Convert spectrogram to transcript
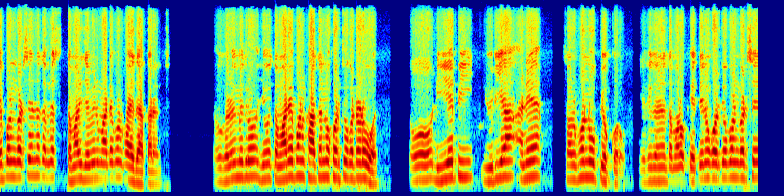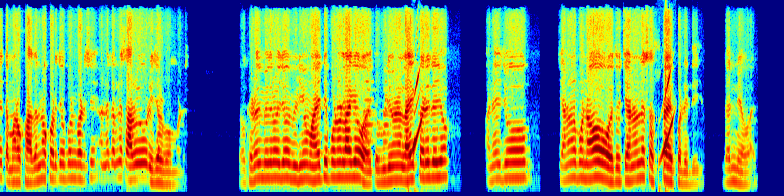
એ પણ ઘટશે અને તમને તમારી જમીન માટે પણ ફાયદાકારક છે. તો ખેડૂત મિત્રો, જો તમારે પણ ખાતરનો ખર્ચો ઘટાડવો હોય, તો ડીએપી યુરિયા અને સલ્ફરનો ઉપયોગ કરો. જેથી કરીને તમારો ખેતીનો ખર્ચો પણ ઘટશે, તમારો ખાતરનો ખર્ચો પણ ઘટશે અને તમને સારું એવું રિઝલ્ટ પણ મળશે. તો ખેડૂત મિત્રો, જો વીડિયો માહિતીપૂર્ણ લાગ્યો હોય તો વિડીયોને લાઈક કરી દેજો. અને જો ચેનલ પર નવો હોય તો ચેનલને સબસ્ક્રાઈબ કરી દેજો. ધન્યવાદ.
